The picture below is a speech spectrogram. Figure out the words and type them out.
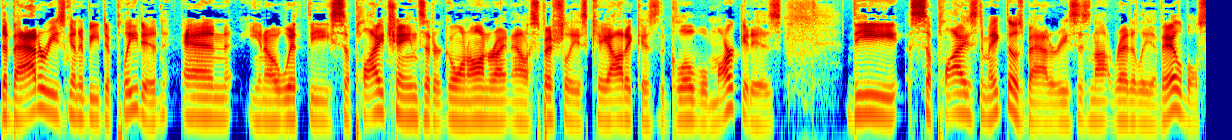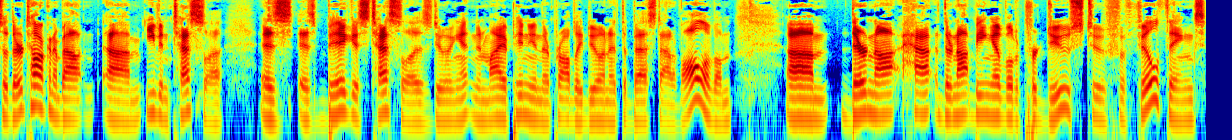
the battery is going to be depleted and you know with the supply chains that are going on right now especially as chaotic as the global market is the supplies to make those batteries is not readily available. So they're talking about um, even tesla as as big as tesla is doing it and in my opinion they're probably doing it the best out of all of them. Um, they're not ha- they're not being able to produce to fulfill things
